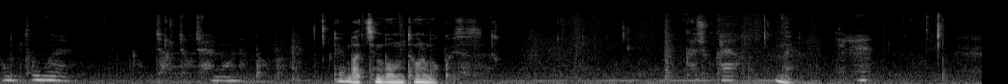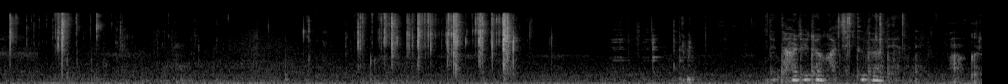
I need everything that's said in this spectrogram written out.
몸통을 엄청 잘 먹는 방법. 예, 마침 몸통을 먹고 있었어요. 가줄까요? 네. 얘를 근데 다리랑 같이 뜯어야 되는데. 아 그래.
